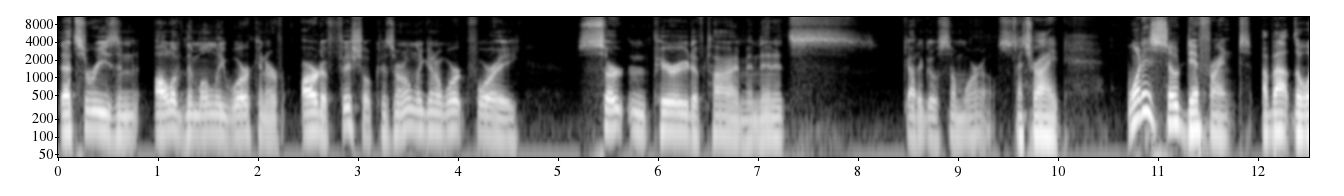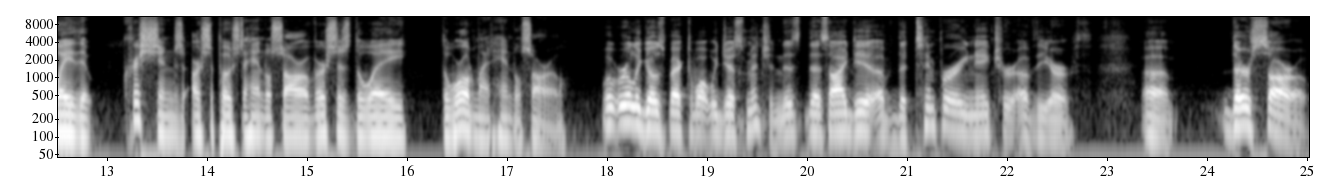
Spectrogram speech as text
That's the reason all of them only work and are artificial because they're only going to work for a certain period of time and then it's got to go somewhere else. That's right. What is so different about the way that Christians are supposed to handle sorrow versus the way the world might handle sorrow? Well, it really goes back to what we just mentioned. This this idea of the temporary nature of the earth. Uh, there's sorrow.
